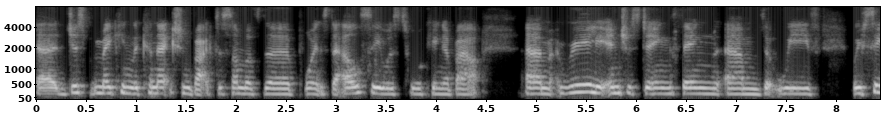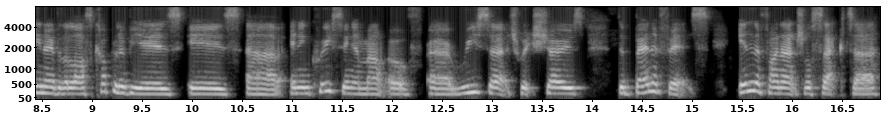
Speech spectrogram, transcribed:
uh, just making the connection back to some of the points that Elsie was talking about. Um, really interesting thing um, that we've we've seen over the last couple of years is uh, an increasing amount of uh, research which shows the benefits in the financial sector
